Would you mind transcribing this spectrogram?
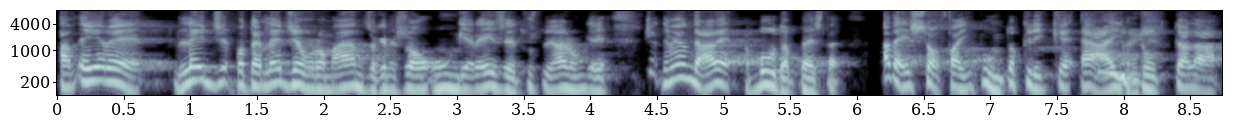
avere, legge, poter leggere un romanzo, che ne so, ungherese, tu studiavi ungherese, cioè devi andare a Budapest. Adesso fai punto clic e hai tutta la,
